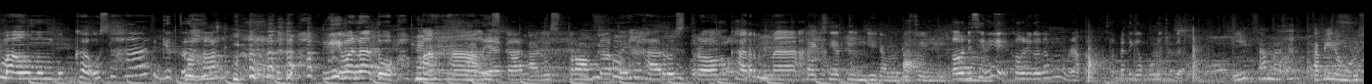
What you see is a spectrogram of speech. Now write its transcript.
mau membuka usaha gitu. Gimana tuh? Mahal harus, ya kan? harus strong. Tapi harus strong karena Teksnya tinggi kalau di sini. kalau di sini kalau di kota berapa? Sampai 30 juga. Iya sama tapi udah ngurus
